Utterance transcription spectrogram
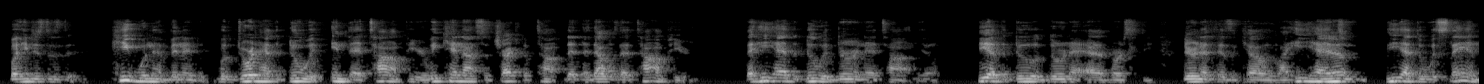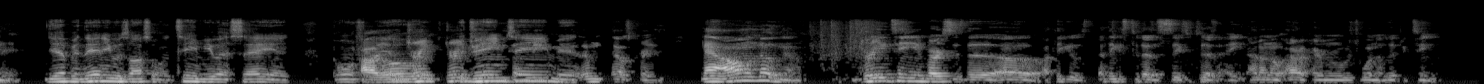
but he just does. He wouldn't have been able, but Jordan had to do it in that time period. We cannot subtract the time that that, was that time period that he had to do it during that time. Yo, he had to do it during that adversity, during that physicality. Like he had Yeah. to, he had to withstand that. Yep, and then he was also on Team USA and going for Oh yeah, dream, dream, the Dream unbeatable. Team, and them- that was crazy. Now I don't know now. Dream Team versus the uh, I think it was I think it's 2006 2008. I don't know. I can't remember which one the Olympic team.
